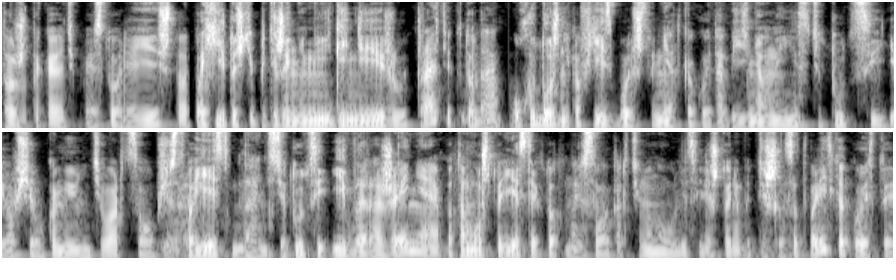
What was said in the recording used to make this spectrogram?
тоже такая типа история есть, что плохие точки притяжения не генерируют трафик туда. У художников есть боль, что нет какой-то объединенной институции и вообще у комьюнити, у арт-сообщества есть, да, институции и выражения, потому что если кто-то нарисовал картину на улице или что-нибудь решил сотворить какое-то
